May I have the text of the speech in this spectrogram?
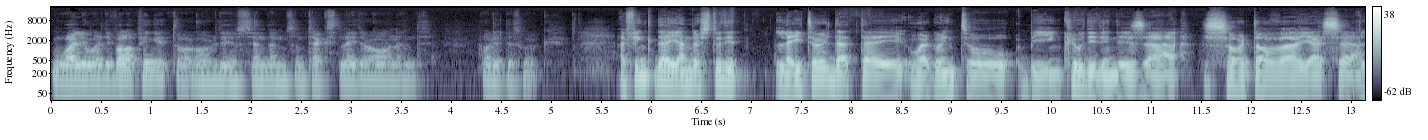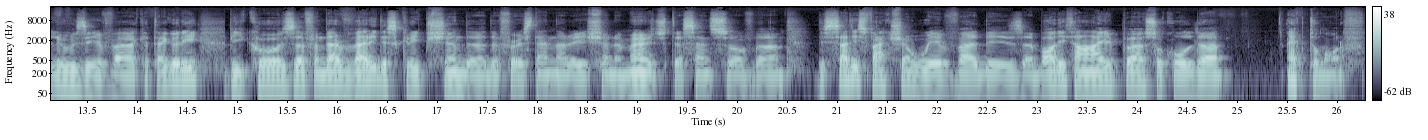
while you were developing it, or, or did you send them some text later on? And how did this work? I think they understood it later that they were going to be included in this uh, sort of uh, yes uh, elusive uh, category because uh, from their very description the, the first hand narration emerged a sense of um, dissatisfaction with uh, this body type so-called ectomorph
